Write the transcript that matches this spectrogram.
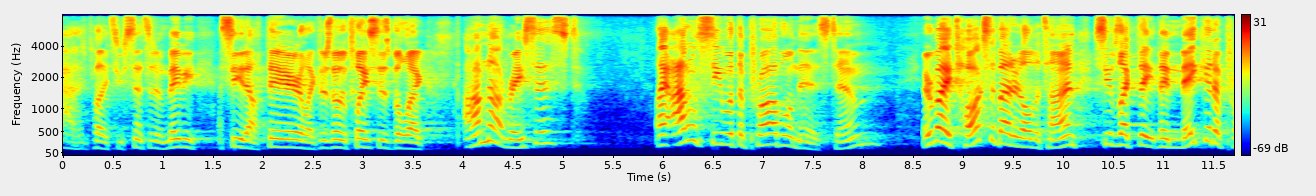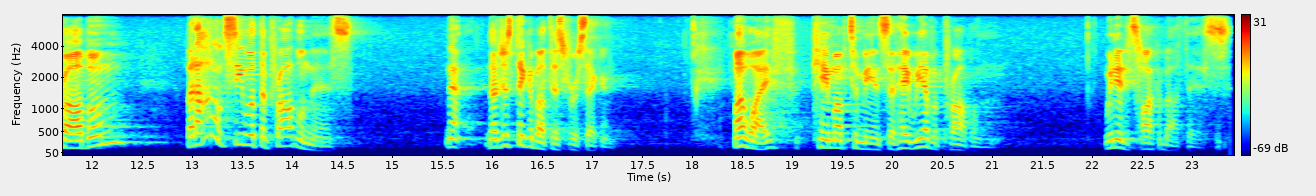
ah, it's probably too sensitive. Maybe I see it out there. Like, there's other places, but like, I'm not racist. Like, I don't see what the problem is, Tim. Everybody talks about it all the time. Seems like they, they make it a problem, but I don't see what the problem is. Now, now just think about this for a second. My wife came up to me and said, Hey, we have a problem. We need to talk about this.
